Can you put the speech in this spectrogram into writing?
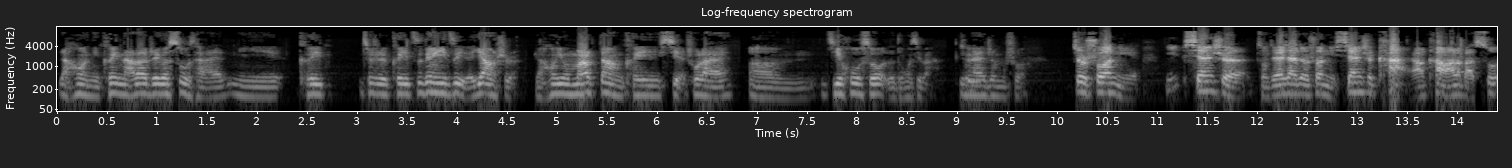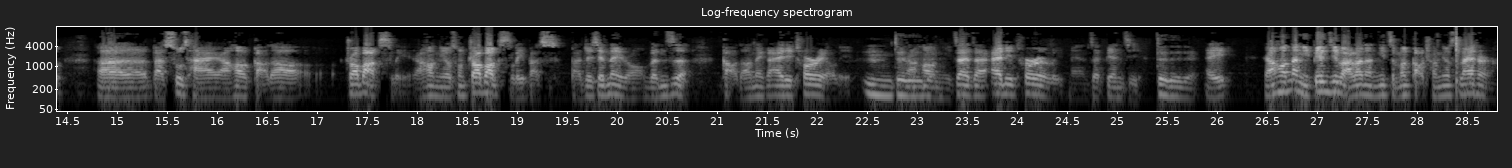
然后你可以拿到这个素材，你可以。就是可以自定义自己的样式，然后用 Markdown 可以写出来，嗯，几乎所有的东西吧，应该这么说。就是说，你一先是总结一下，就是说，你先是看，然后看完了把素呃把素材，然后搞到 Dropbox 里，然后你又从 Dropbox 里把把这些内容文字搞到那个 Editorial 里，嗯，对，然后你再在 Editorial 里面再编辑，对对对，哎。然后，那你编辑完了呢？你怎么搞成 newsletter 呢？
